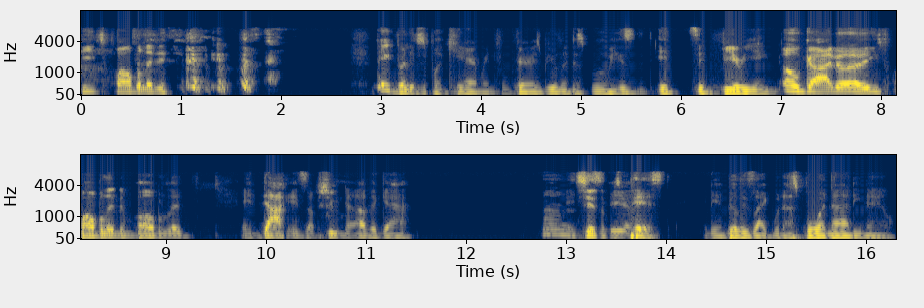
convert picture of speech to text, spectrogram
he's fumbling. they really just put Cameron from Ferris Bueller in this movie. It's, it's infuriating. Oh God, uh, he's fumbling and bumbling, and Doc ends up shooting the other guy. And Chisum's yeah. pissed. And then Billy's like, well, that's four ninety now.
